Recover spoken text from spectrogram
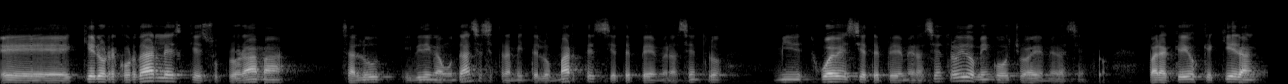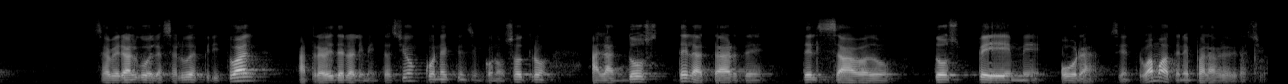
Eh, quiero recordarles que su programa Salud y Vida en Abundancia se transmite los martes 7 pm hora centro, jueves 7 pm hora centro y domingo 8 am hora centro. Para aquellos que quieran saber algo de la salud espiritual a través de la alimentación, conéctense con nosotros a las 2 de la tarde del sábado 2 pm hora centro. Vamos a tener palabra de oración.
